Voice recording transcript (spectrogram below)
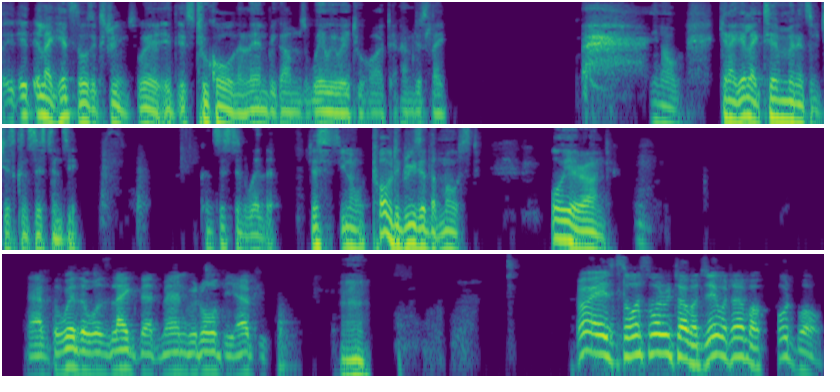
it, it like hits those extremes where it, it's too cold and then becomes way, way, way too hot, and I'm just like, you know, can I get like ten minutes of just consistency, consistent weather, just you know, twelve degrees at the most, all year round. If the weather was like that, man, we'd all be happy. Mm. All right, so what's what are we talking about today? We're talking about football,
